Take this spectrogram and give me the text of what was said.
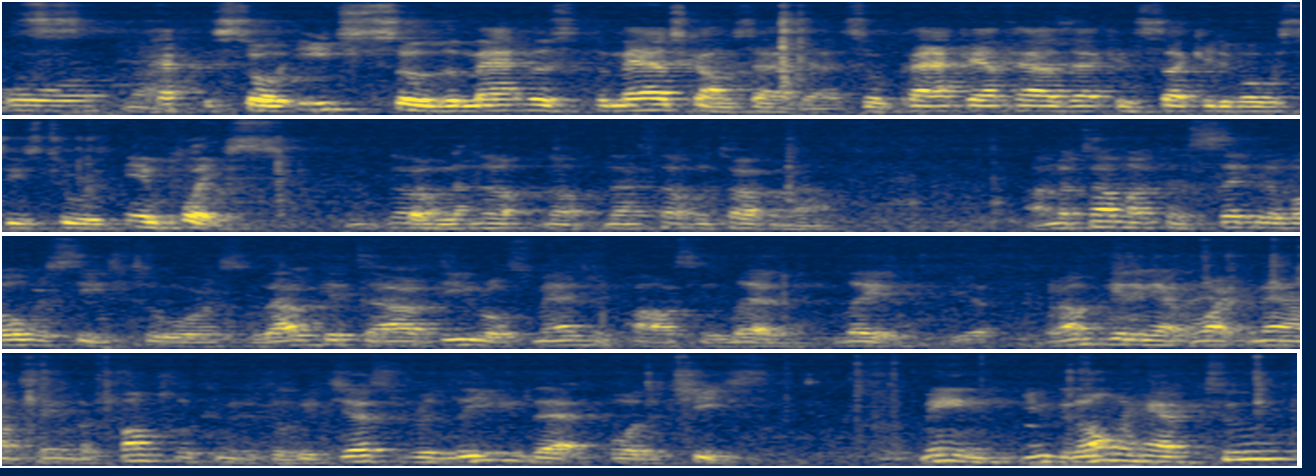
or not? So each, so the ma, the MAJCOMs have that, so PACAF has that consecutive overseas tours in place. No, no, no, that's not what I'm talking about. I'm not talking about consecutive overseas tours, because I'll get to our DEROS management policy later, later. Yep. What I'm getting at right now, I'm saying the functional community, we just relieved that for the chiefs. Meaning, you can only have two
